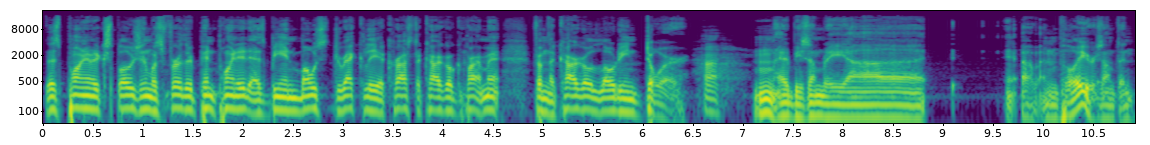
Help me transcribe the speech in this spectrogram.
This point of explosion was further pinpointed as being most directly across the cargo compartment from the cargo loading door. Huh. Mm, had to be somebody, uh, uh, an employee or something.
